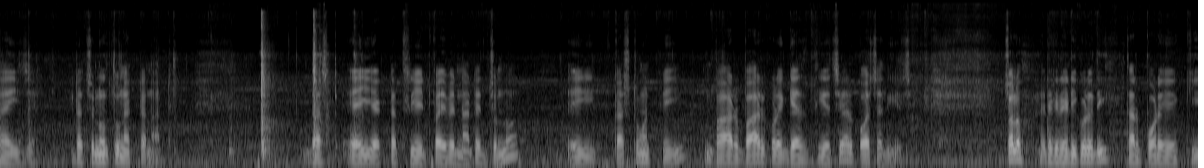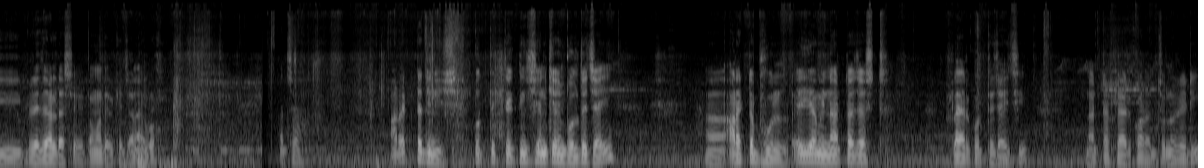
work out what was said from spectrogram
এই যে, এটা হচ্ছে নতুন একটা নাট। জাস্ট এই একটা থ্রি এইট ফাইভের নাটের জন্য এই কাস্টমারটি বারবার করে গ্যাস দিয়েছে আর পয়সা দিয়েছে। চলো, এটাকে রেডি করে দিই, তারপরে কি রেজাল্ট আসে তোমাদেরকে জানাব। আচ্ছা আরেকটা জিনিস, প্রত্যেক টেকনিশিয়ানকে আমি বলতে চাই আরেকটা ভুল, এই আমি নাটটা জাস্ট ফ্লায়ার করতে চাইছি, নাটটা ফ্লায়ার করার জন্য রেডি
